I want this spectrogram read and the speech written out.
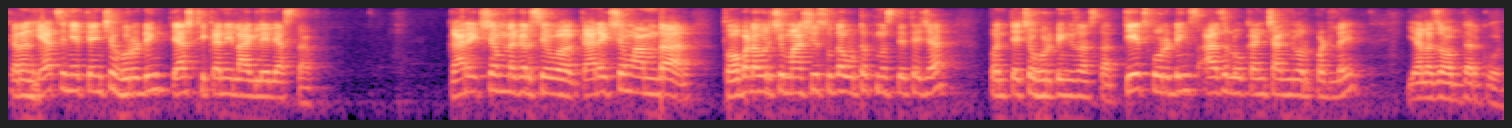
कारण ह्याच नेत्यांचे होर्डिंग त्याच ठिकाणी लागलेले असतात. कार्यक्षम नगरसेवक कार्यक्षम आमदार थोबाडावरची माशी सुद्धा उठत नसते त्याच्या पण त्याचे होर्डिंग्स असतात. तेच होर्डिंग्स आज लोकांच्या अंगावर पडले याला जबाबदार कोण?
